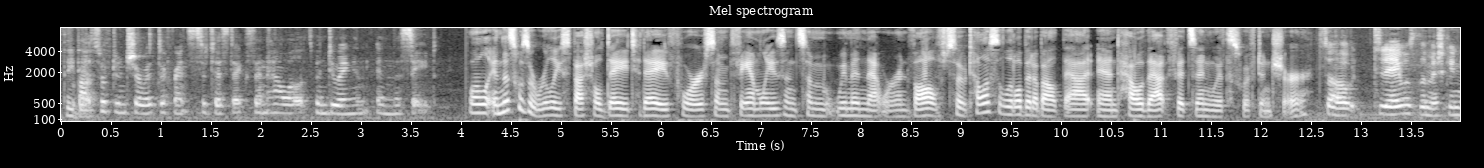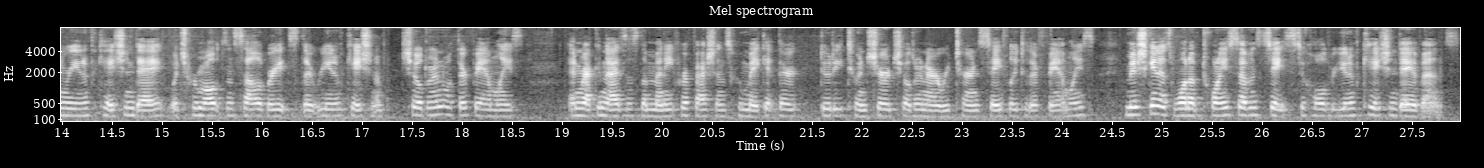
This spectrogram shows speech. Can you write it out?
They about did. Swift and Sure with different statistics and how well it's been doing in, in the state. Well, and this was a really special day today for some families and some women that were involved. So tell us a little bit about that and how that fits in with Swift and Sure. So today was the Michigan Reunification Day, which promotes and celebrates the reunification of children with their families and recognizes the many professions who make it their duty to ensure children are returned safely to their families. Michigan is one of 27 states to hold Reunification Day events.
